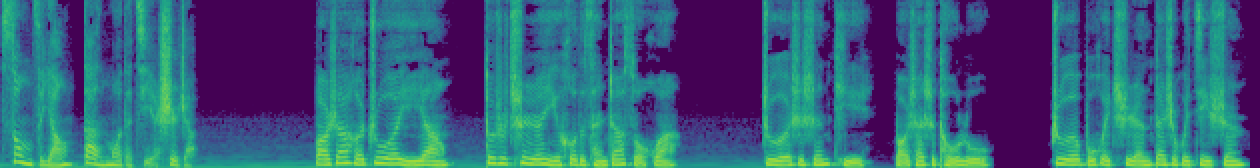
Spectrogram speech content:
宋子阳淡漠的解释着：“宝沙和朱娥一样，都是吃人以后的残渣所化。朱娥是身体，宝沙是头颅。朱娥不会吃人，但是会寄生。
